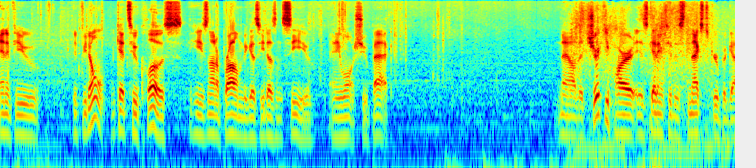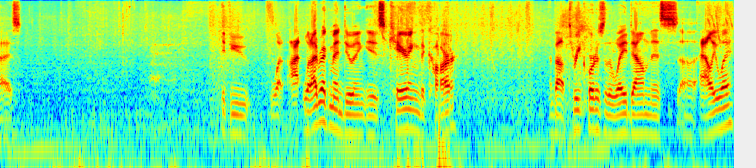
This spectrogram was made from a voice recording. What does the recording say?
And if you if you don't get too close, he's not a problem because he doesn't see you and he won't shoot back. Now the tricky part is getting through this next group of guys. If you what I what I'd recommend doing is carrying the car about three quarters of the way down this uh, alleyway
